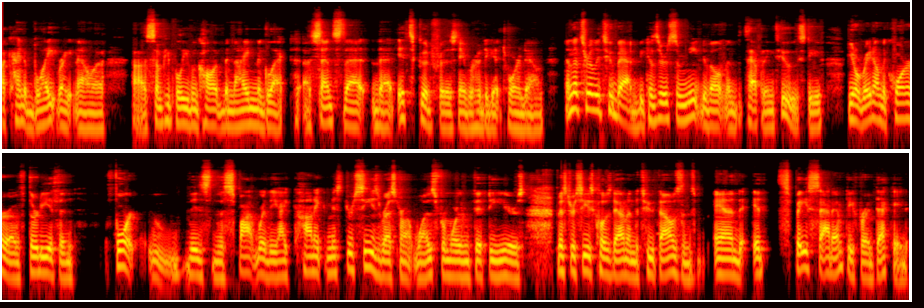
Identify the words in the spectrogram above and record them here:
a kind of blight right now. Uh, uh, some people even call it benign neglect, a sense that, that it's good for this neighborhood to get torn down. And that's really too bad because there's some neat development that's happening too, Steve. You know, right on the corner of 30th and Fort is the spot where the iconic Mr. C's restaurant was for more than 50 years. Mr. C's closed down in the 2000s and its space sat empty for a decade.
